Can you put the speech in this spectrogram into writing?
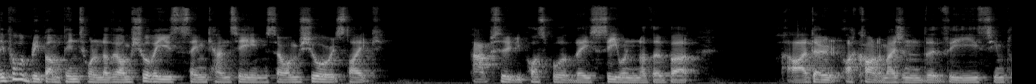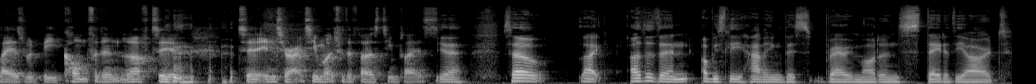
they probably bump into one another. I'm sure they use the same canteen, so I'm sure it's like absolutely possible that they see one another. But I don't, I can't imagine that the youth team players would be confident enough to to interact too much with the first team players. Yeah. So, like, other than obviously having this very modern, state of the art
